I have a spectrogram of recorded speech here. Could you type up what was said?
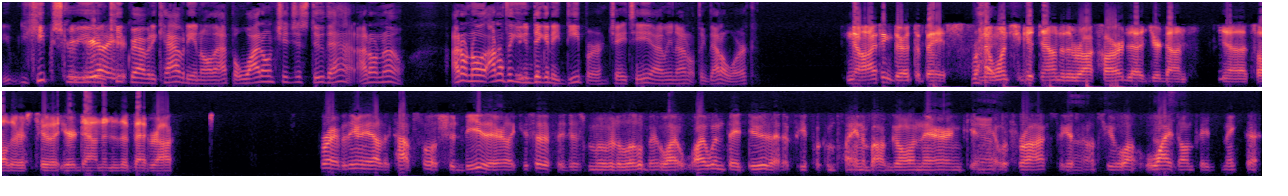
you, you keep screw you, Yeah, you keep gravity cavity and all that, but why don't you just do that? I don't know. I don't know. I don't think you can dig any deeper, JT. I mean, I don't think that'll work. No, I think they're at the base. You know, once you get down to the rock hard, that you're done. You know, that's all there is to it. You're down into the bedrock. Right, but you know, the topsoil should be there. Like you said, if they just move it a little bit, why why wouldn't they do that? If people complain about going there and getting Yeah. hit with rocks, I guess I don't see why, why don't they make that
